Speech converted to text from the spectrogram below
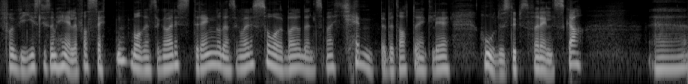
får vist liksom hele fasetten. Både den som kan være streng, og den som kan være sårbar, og den som er kjempebetatt og egentlig hodestups forelska. Eh,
